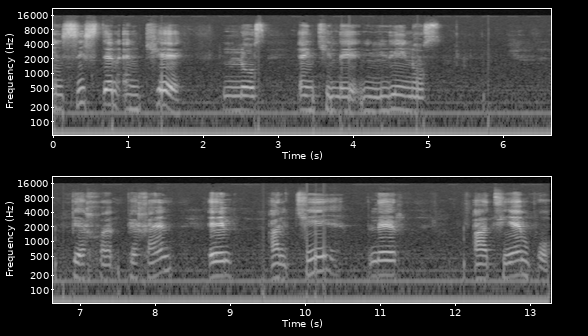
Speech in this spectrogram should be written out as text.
insisten en que los inquilinos paguen el alquiler a tiempo.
